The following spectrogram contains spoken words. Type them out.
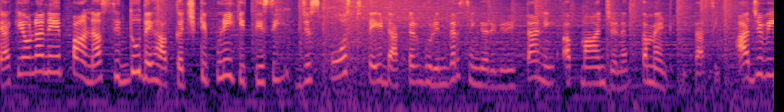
ਕਿ ਉਹਨਾਂ ਨੇ ਭਾਨਾ ਸਿੱਧੂ ਦੇ ਹੱਕ 'ਚ ਟਿੱਪਣੀ ਕੀਤੀ ਸੀ, ਜਿਸ ਪੋਸਟ ਤੇ ਡਾਕਟਰ ਗੁਰਿੰਦਰ ਸਿੰਘ ਰਗਰੇਟਾ ਨੇ ਅਪਮਾਨਜਨਕ ਕਮੈਂਟ ਕੀਤਾ ਸੀ। ਅੱਜ ਵੀ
